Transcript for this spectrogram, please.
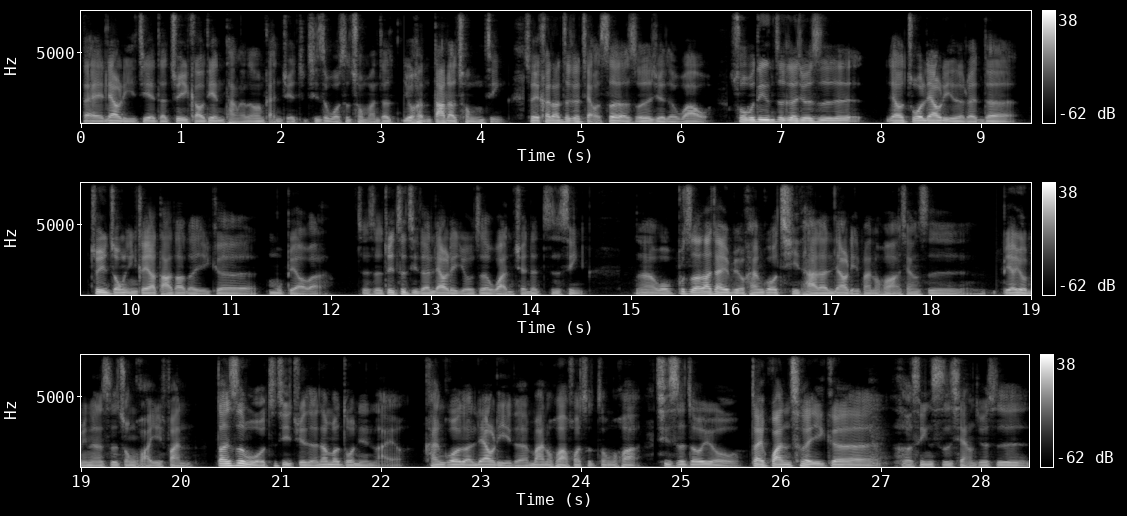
在料理界的最高殿堂的那种感觉，其实我是充满着有很大的憧憬。所以看到这个角色的时候，就觉得哇哦，说不定这个就是要做料理的人的最终应该要达到的一个目标吧，就是对自己的料理有着完全的自信。那我不知道大家有没有看过其他的料理漫画，像是比较有名的是《中华一番》，但是我自己觉得那么多年来哦。看过的料理的漫画或是动画，其实都有在贯彻一个核心思想，就是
